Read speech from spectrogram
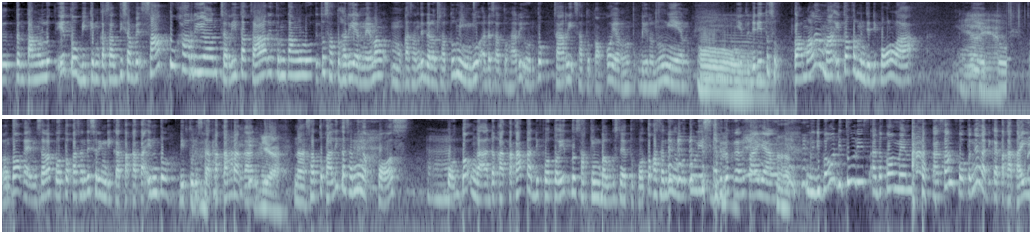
eh, tentang Lut itu bikin Kasanti sampai satu harian cerita cari tentang Lut itu satu harian. Memang mm, Kasanti dalam satu minggu ada satu hari untuk cari satu toko yang untuk direnungin. Oh. Gitu. Jadi itu lama-lama itu akan menjadi pola. Iya, gitu. Contoh kayak misalnya foto Kasanti sering dikata-katain tuh, ditulis kata-kata kan. Iya. Nah, satu kali Kasanti nge-post foto nggak ada kata-kata di foto itu saking bagusnya tuh foto Kasanti nggak mau tulis gitu kan sayang. Di bawah ditulis ada komen. Kasan fotonya nggak dikata-katain.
